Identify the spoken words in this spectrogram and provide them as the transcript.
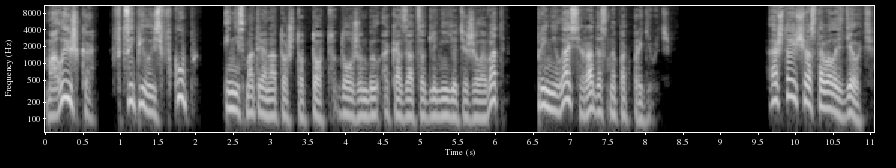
Малышка вцепилась в куб и, несмотря на то, что тот должен был оказаться для нее тяжеловат, принялась радостно подпрыгивать. А что еще оставалось делать?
